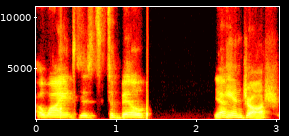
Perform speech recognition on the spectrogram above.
alliances to Bill. Yeah. And Josh,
